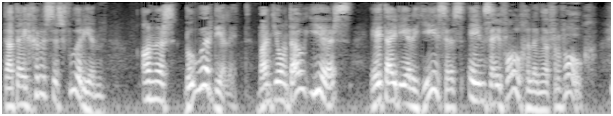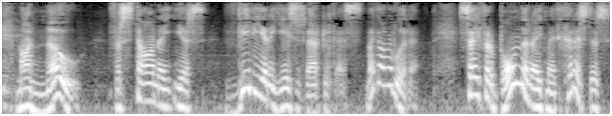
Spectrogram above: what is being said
dat hy Christus voorheen anders beoordeel het. Want jy onthou eers het hy die Here Jesus en sy volgelinge vervolg. Maar nou verstaan hy eers wie die Here Jesus werklik is. Met ander woorde, sy verbondenheid met Christus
